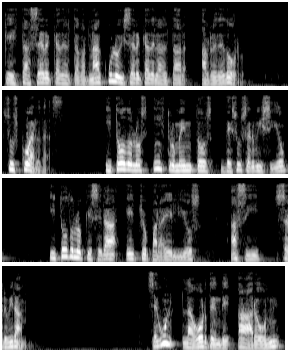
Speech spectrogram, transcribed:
que está cerca del tabernáculo y cerca del altar alrededor, sus cuerdas, y todos los instrumentos de su servicio, y todo lo que será hecho para ellos, así servirán. Según la orden de Aarón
